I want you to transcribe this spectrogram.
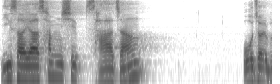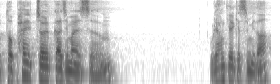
이사야 34장 5절부터 8절까지 말씀 우리 함께 읽겠습니다.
